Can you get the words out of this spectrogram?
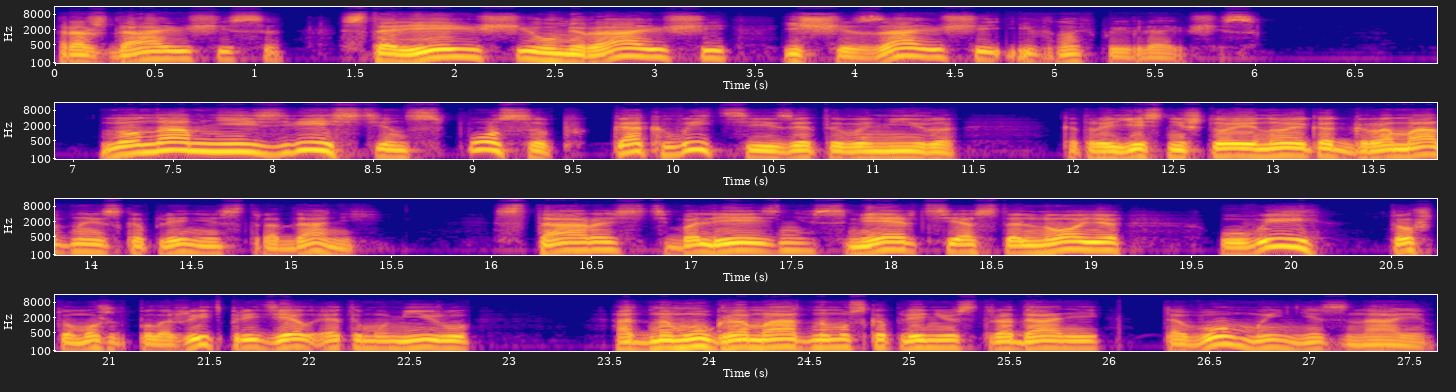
рождающийся, стареющий, умирающий, исчезающий и вновь появляющийся. Но нам неизвестен способ, как выйти из этого мира, который есть не что иное, как громадное скопление страданий. Старость, болезнь, смерть и остальное, увы, то, что может положить предел этому миру, одному громадному скоплению страданий, того мы не знаем.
